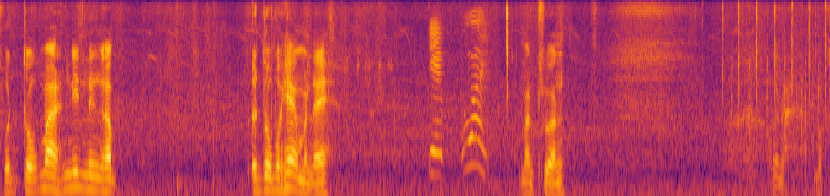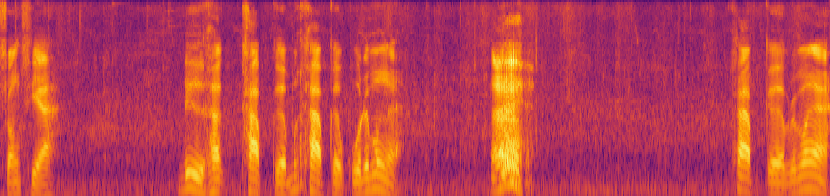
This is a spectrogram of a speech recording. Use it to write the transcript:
ฝนตกมานิดนึงครับเออตัวบ่แห้งมันเลยเจ็บด้วยมันสวนคนน่ะบักสองเสีย ดื้อครับขาบเกือบมึงขาบเกือบกูได้อมึงอะเอ้ย ขาบเกือบได้อมึงอะ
